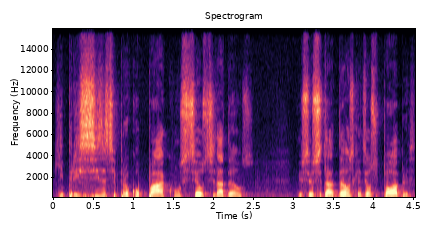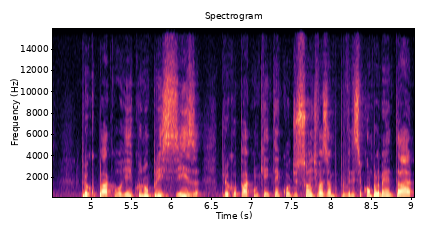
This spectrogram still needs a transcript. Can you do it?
que precisa se preocupar com os seus cidadãos. E os seus cidadãos, quer dizer, os pobres. Preocupar com o rico não precisa. Preocupar com quem tem condições de fazer uma previdência complementar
